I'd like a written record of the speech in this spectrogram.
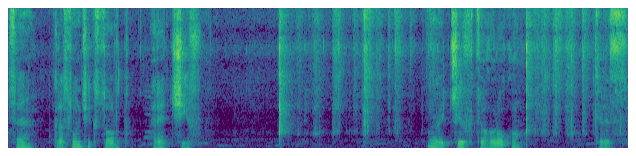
Це красунчик сорт. Ну, Red Chief цього року через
